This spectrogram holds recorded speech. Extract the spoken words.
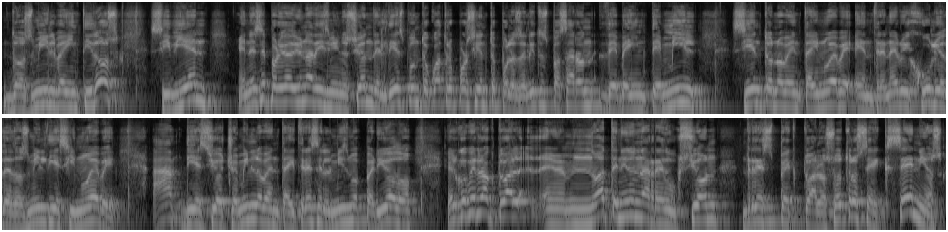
2022. Si bien en ese periodo hay una disminución del 10.4%, pues los delitos pasaron de 20.199 entre enero y julio de 2019 a 18.093 en el mismo periodo, el gobierno actual em, no ha tenido una reducción respecto a los otros exenios.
